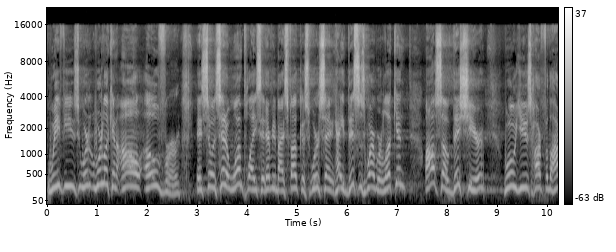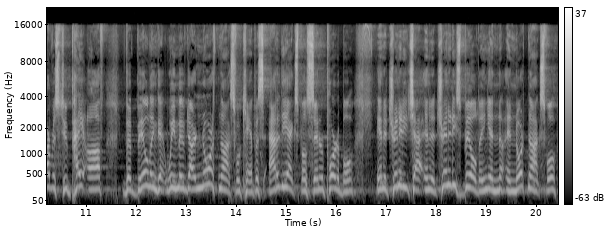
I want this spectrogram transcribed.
We've used, we're, we're looking all over. And so instead of one place that everybody's focused, we're saying, hey, this is where we're looking. Also, this year, We'll use Heart for the Harvest to pay off the building that we moved our North Knoxville campus out of the Expo Center, portable, in a Trinity in a Trinity's building in, in North Knoxville.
